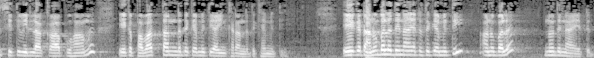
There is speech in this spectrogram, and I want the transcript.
සිතිවිල්ලක් ආපුහාම ඒක පවත්තන්නද කැමිති අයින් කරන්නද කැමිති. ඒකට අනුබල දෙන අයටද කැමිති අනුබල නොදෙන අයටද.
